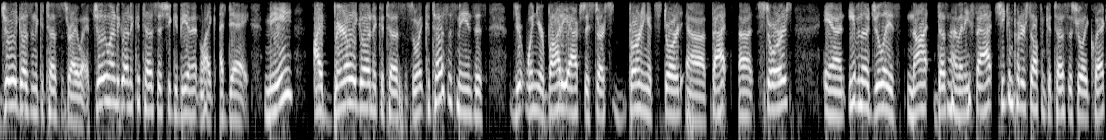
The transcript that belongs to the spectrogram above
Julie goes into ketosis right away. If Julie wanted to go into ketosis, she could be in it in like a day. Me, I barely go into ketosis. So what ketosis means is you're, when your body actually starts burning its stored uh, fat uh, stores. And even though Julie is not doesn't have any fat, she can put herself in ketosis really quick.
